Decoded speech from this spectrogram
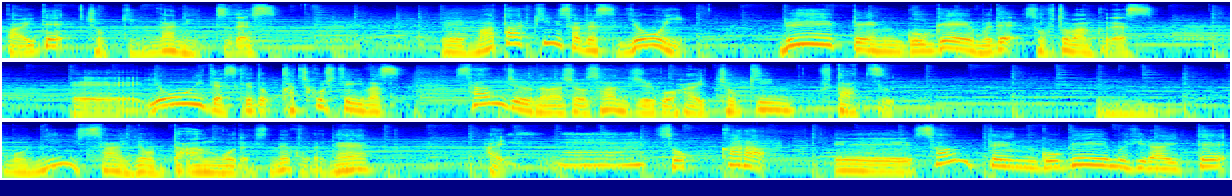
敗で直近が3つです、えーまた僅差です。4位。0.5ゲームでソフトバンクです、えー4位ですけど勝ち越しています。37勝35敗貯金2つ、うん。もう234団子ですねこれね。はい。ね。そこから、えー3.5ゲーム開いて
